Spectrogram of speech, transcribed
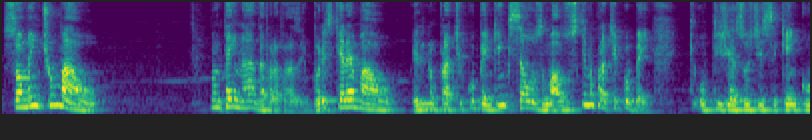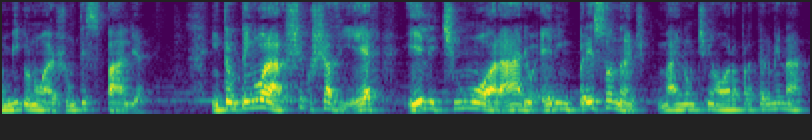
Somente o mal. Não tem nada para fazer. Por isso que ele é mau. Ele não pratica o bem. Quem que são os maus? Os que não praticam o bem. O que Jesus disse: quem comigo não ajunta, espalha. Então tem horário. Chico Xavier, ele tinha um horário, era impressionante, mas não tinha hora para terminar.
